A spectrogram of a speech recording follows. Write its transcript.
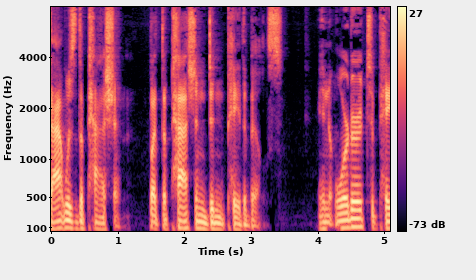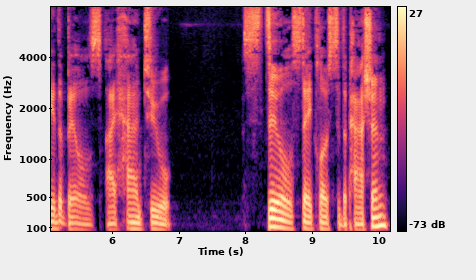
that was the passion, but the passion didn't pay the bills. In order to pay the bills, I had to still stay close to the passion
